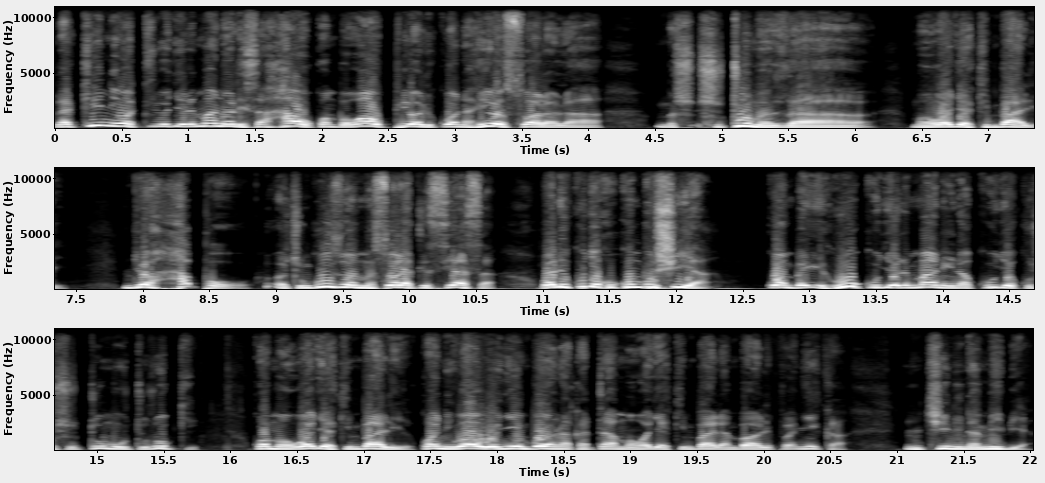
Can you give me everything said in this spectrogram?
lakini Wajerumani walisahau kwamba wao pia walikuwa na hilo swala la shutuma za mauaji ya kimbali. Ndio hapo wachunguzi wa masuala ya kisiasa walikuja kukumbushia kwamba huku Ujerumani inakuja kushutumu Uturuki kwa mauaji ya kimbali, kwani wao wenyewe mbona wanakataa mauaji ya kimbali ambayo yalifanyika nchini Namibia?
